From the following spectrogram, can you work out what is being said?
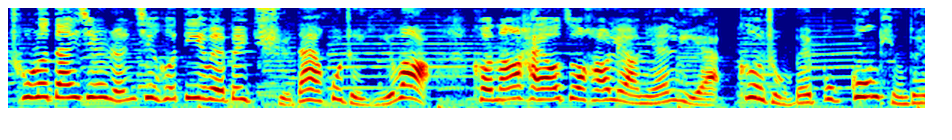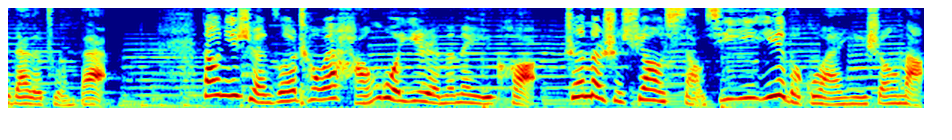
除了担心人气和地位被取代或者遗忘，可能还要做好两年里各种被不公平对待的准备。当你选择成为韩国艺人的那一刻，真的是需要小心翼翼的过完一生呢。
